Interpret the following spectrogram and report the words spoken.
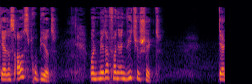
der das ausprobiert und mir davon ein Video schickt, der,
